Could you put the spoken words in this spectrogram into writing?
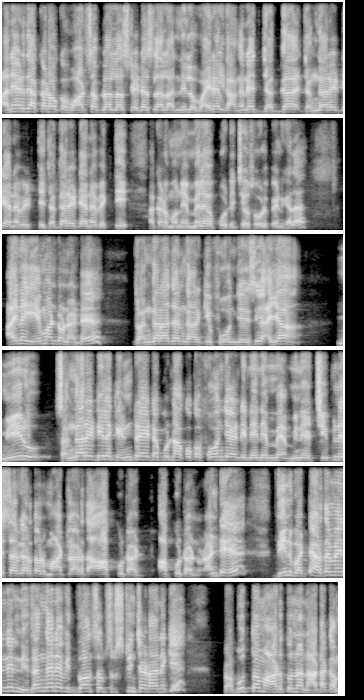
అనేది అక్కడ ఒక వాట్సాప్లలో స్టేటస్లలో అన్నిలో వైరల్ కాగానే జగ్గా జంగారెడ్డి అనే వ్యక్తి జగ్గారెడ్డి అనే వ్యక్తి అక్కడ మొన్న ఎమ్మెల్యేగా పోటీ చేసి ఓడిపోయింది కదా. ఆయన ఏమంటుండంటే రంగరాజన్ గారికి ఫోన్ చేసి అయ్యా మీరు సంగారెడ్డిలకు ఎంట్రీ అయ్యేటప్పుడు నాకు ఒక ఫోన్ చేయండి. నేను ఎమ్మె నేను చీఫ్ మినిస్టర్ గారితో మాట్లాడితే ఆపుకుంటా ఆపుకుంటాను. అంటే దీన్ని బట్టి అర్థమైంది నిజంగానే విధ్వంసం సృష్టించడానికి ప్రభుత్వం ఆడుతున్న నాటకం.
